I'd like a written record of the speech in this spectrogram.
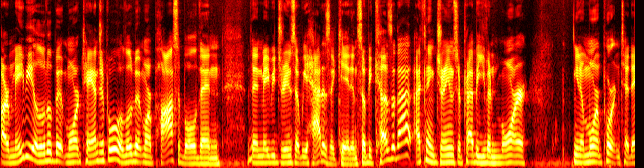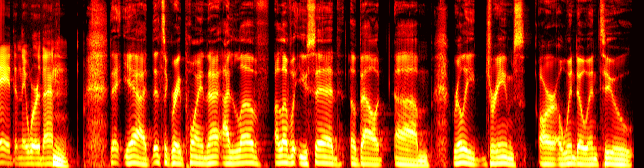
are maybe a little bit more tangible, a little bit more possible than than maybe dreams that we had as a kid. And so because of that, I think dreams are probably even more you know more important today than they were then. That, yeah, that's a great point. And I, I love I love what you said about um, really dreams are a window into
